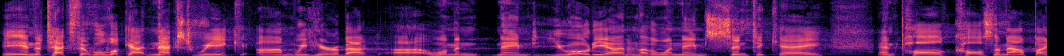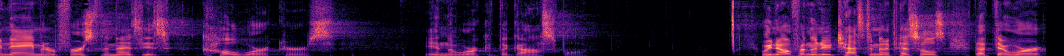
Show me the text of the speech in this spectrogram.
In the text that we'll look at next week, um, we hear about uh, a woman named Euodia and another one named Syntyche, and Paul calls them out by name and refers to them as his co workers in the work of the gospel. We know from the New Testament epistles that there were,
